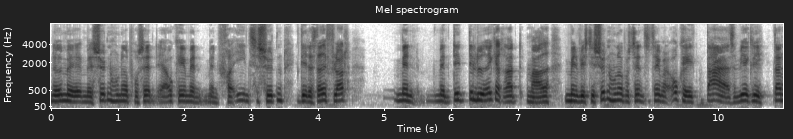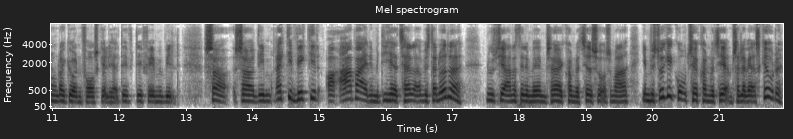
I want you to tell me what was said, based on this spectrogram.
noget med, med 1700 procent. Ja, okay, men, men fra 1 til 17, det er da stadig flot, men, men det, det lyder ikke ret meget. Men hvis det er 1700 procent, så tænker man, okay, der er altså virkelig, der er nogen, der har gjort en forskel her. Det, det er fandme vildt. Så, så det er rigtig vigtigt at arbejde med de her tal. Og hvis der er noget, der, nu siger Anders det med, så har jeg konverteret så og så meget. Jamen hvis du ikke er god til at konvertere, så lad være at skrive det.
